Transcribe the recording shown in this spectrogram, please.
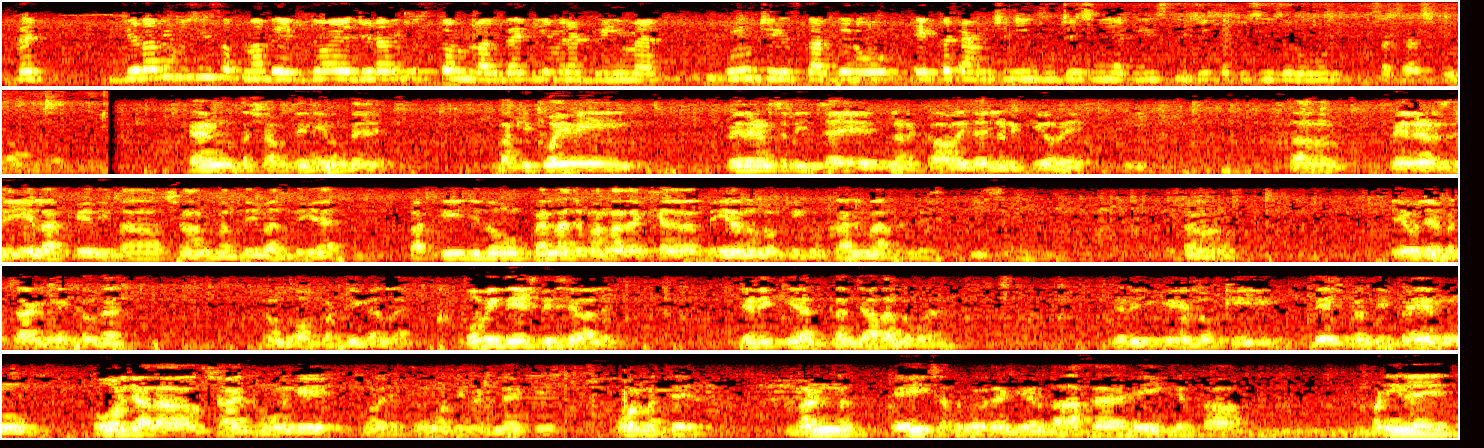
that ਜਿਹੜਾ ਵੀ ਤੁਸੀਂ ਸੁਪਨਾ ਦੇਖਦੇ ਹੋ ਜਾਂ ਜਿਹੜਾ ਵੀ ਤੁਸੀਂ ਤੁਹਾਨੂੰ ਲੱਗਦਾ ਹੈ ਕਿ ਇਹ ਮੇਰਾ ਡ੍ਰੀਮ ਹੈ ਉਹਨੂੰ ਚੇਸ ਕਰਦੇ ਰਹੋ। ਇੱਕ ਅਟੈਂਪਟ 'ਚ ਨਹੀਂ ਦੂਜੇ 'ਚ ਨਹੀਂ ਐਟਲੀਸਟ ਤੀਜੇ 'ਚ ਤਾਂ ਤੁਸੀਂ ਜ਼ਰੂਰ ਸਕਸੈਸਫੁਲ ਹੋਵੋਗੇ। ਕਹਿਣ ਨੂੰ ਤਾਂ ਸ਼ਬਦ ਹੀ ਨਹੀਂ ਹੁੰਦੇ। ਬਾਕੀ ਕੋਈ ਵੀ ਪੇਰੈਂਟਸ ਦੀ ਚਾਹੇ ਲੜਕਾ ਹੋਵੇ ਚਾਹੇ ਲੜਕੀ ਹੋਵੇ ਤਾਂ ਪੇਰੈਂਟਸ ਦੀ ਇਲਾਕੇ ਦੀ ਤਾਂ ਸ਼ਾਨ ਵੱਧਦੀ ਵੱਧਦੀ ਹੈ। ਬਾਕੀ ਜਦੋਂ ਪਹਿਲਾ ਜ਼ਮਾਨਾ ਦੇਖਿਆ ਜਾਂਦਾ ਧੀਆਂ ਨੂੰ ਲੋਕੀ ਕੁੱਖਾਂ 'ਚ ਮਾਰ ਦਿੰਦੇ ਸੀ। ਤਾਂ ਇਹੋ ਜਿਹਾ ਬੱਚਾ ਨਿਕਲਦਾ ਤਾਂ ਬਹੁਤ ਵੱਡੀ ਗੱਲ ਹੈ। ਉਹ ਵੀ ਦੇਸ਼ ਦੀ ਸੇਵਾ ਲਈ ਜਿਹੜੀ ਕਿ ਅੱਜ ਕੱਲ੍ਹ ਜ਼ਿਆਦਾ ਲੋੜ ਹੈ। ਜਿਹੜੀ ਕਿ ਲੋਕੀ ਦੇਸ਼ ਪ੍ਰਤੀ ਪ੍ਰੇਮ ਨੂੰ ਹੋਰ ਜ਼ਿਆਦਾ ਉਤਸ਼ਾਹਿਤ ਹੋਣਗੇ ਔਰ ਇਸ ਤੋਂ ਮੋਟੀਵੇਟ ਲੈ ਕੇ ਹੋਰ ਬੱਚੇ ਬਣਨ, ਇਹੀ ਸਤਿਗੁਰ ਦੇ ਅੱਗੇ ਅਰਦਾਸ ਹੈ, ਇਹੀ ਕਿਰਪਾ ਬਣੀ ਰਹੇ।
